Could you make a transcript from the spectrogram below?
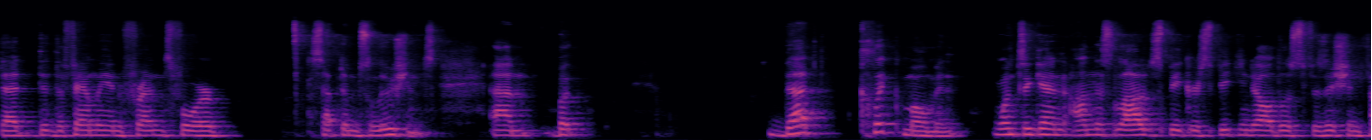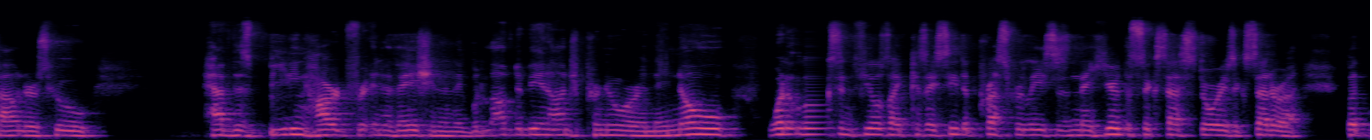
that did the family and friends for Septum Solutions. Um, but that click moment, once again, on this loudspeaker, speaking to all those physician founders who have this beating heart for innovation and they would love to be an entrepreneur and they know what it looks and feels like because they see the press releases and they hear the success stories etc but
